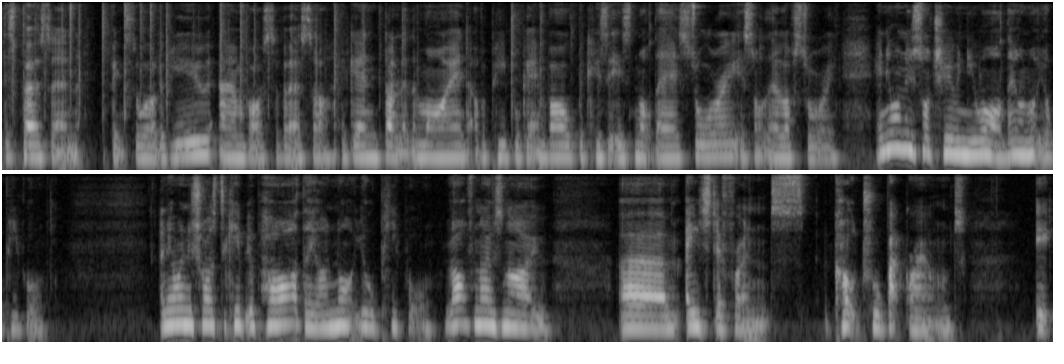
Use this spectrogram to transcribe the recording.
this person thinks the world of you and vice versa. Again don't let the mind other people get involved because it is not their story it's not their love story. Anyone who's not cheering you on they are not your people. Anyone who tries to keep you apart they are not your people. Love knows no um, age difference cultural background, it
